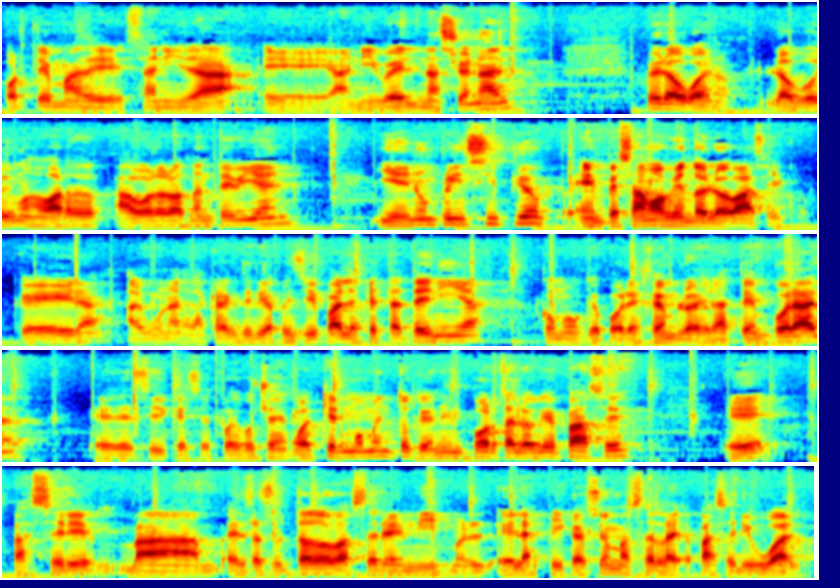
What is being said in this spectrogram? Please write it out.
por temas de sanidad eh, a nivel nacional. Pero bueno, lo pudimos abordar, bastante bien y en un principio empezamos viendo lo básico, que era algunas de las características principales que esta tenía, como que por ejemplo era temporal, es decir, que se puede escuchar en cualquier momento, que no importa lo que pase, eh, va a ser, el resultado va a ser el mismo, la explicación va a ser, va a ser igual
